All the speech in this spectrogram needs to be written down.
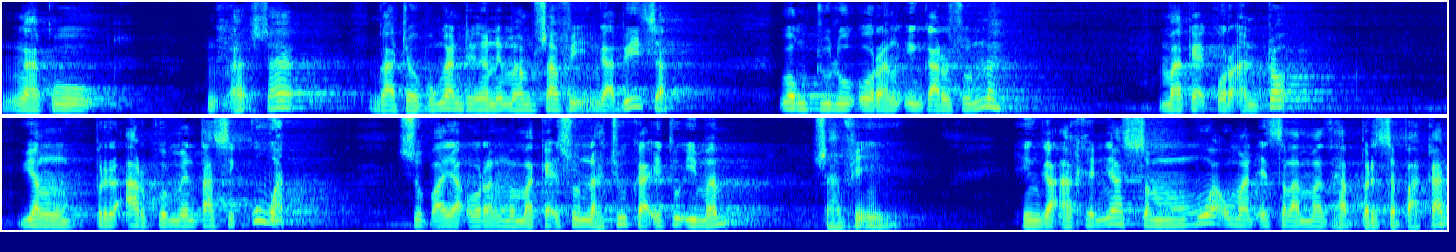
ngaku, saya nggak ada hubungan dengan Imam Syafi'i, nggak bisa. Wong dulu orang ingkar sunnah, pakai Quran tok, yang berargumentasi kuat supaya orang memakai sunnah juga itu Imam Syafi'i. Hingga akhirnya semua umat Islam madhab bersepakat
